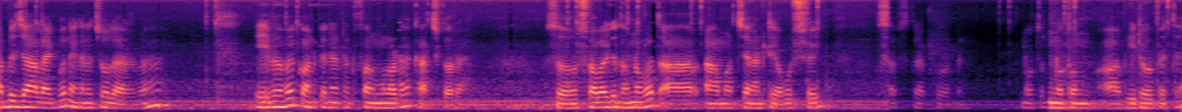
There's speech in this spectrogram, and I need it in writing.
আপনি যা লাগবেন এখানে চলে আসবে হ্যাঁ? এইভাবে কনকেনেটেড ফর্মুলাটা কাজ করে। সো সবাইকে ধন্যবাদ, আর আমার চ্যানেলটি অবশ্যই সাবস্ক্রাইব করবেন। নতুন নতুন ভিডিও পেতে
